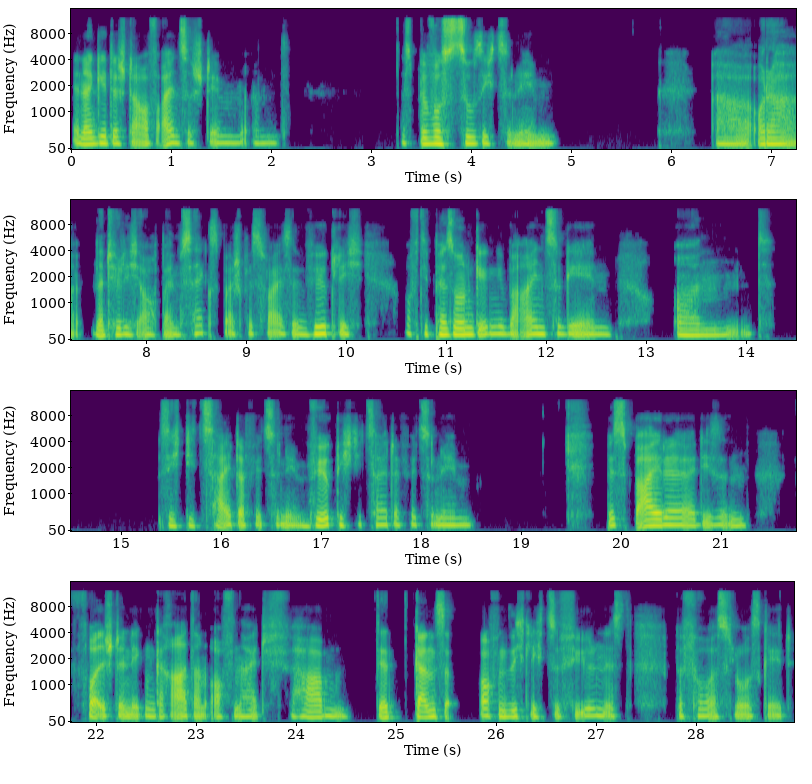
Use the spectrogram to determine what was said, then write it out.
energetisch darauf einzustimmen und das bewusst zu sich zu nehmen. Äh, oder natürlich auch beim Sex beispielsweise wirklich auf die Person gegenüber einzugehen und sich die Zeit dafür zu nehmen, wirklich die Zeit dafür zu nehmen, bis beide diesen vollständigen Grad an Offenheit haben, der ganz offensichtlich zu fühlen ist, bevor es losgeht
